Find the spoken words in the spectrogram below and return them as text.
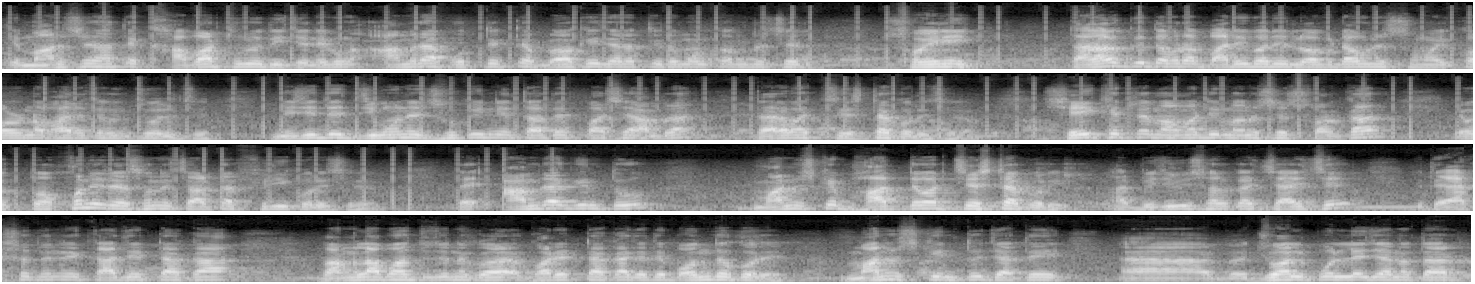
যে মানুষের হাতে খাবার তুলে দিয়েছেন এবং আমরা প্রত্যেকটা ব্লকে যারা তৃণমূল কংগ্রেসের সৈনিক, তারাও কিন্তু আমরা বাড়ি বাড়ি লকডাউনের সময় করোনা ভাইরাস যখন চলছে, নিজেদের জীবনের ঝুঁকি নিয়ে তাদের পাশে আমরা দাঁড়াবার চেষ্টা করেছিলাম। সেই ক্ষেত্রে মামাটি মানুষের সরকার এবং তখনই রেশনের চালটা ফ্রি করেছিলেন। তাই আমরা কিন্তু মানুষকে ভাত দেওয়ার চেষ্টা করি। আর বিজেপি সরকার চাইছে যাতে একশো দিনের কাজের টাকা, বাংলা ভাত যোজনা ঘরের টাকা যাতে বন্ধ করে, মানুষ কিন্তু যাতে জল পড়লে যেন তার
